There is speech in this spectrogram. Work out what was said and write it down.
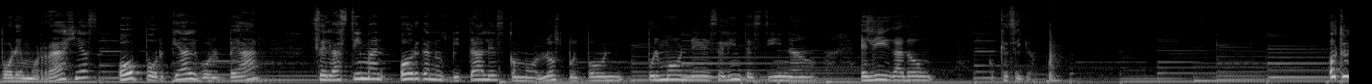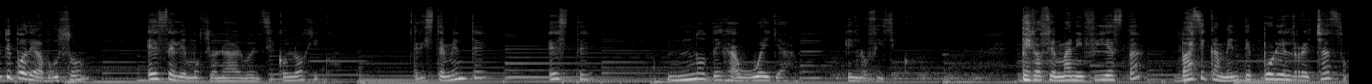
por hemorragias o porque al golpear se lastiman órganos vitales como los pulmones, el intestino, el hígado o qué sé yo. Otro tipo de abuso es el emocional o el psicológico. Tristemente, este no deja huella en lo físico, pero se manifiesta básicamente por el rechazo,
